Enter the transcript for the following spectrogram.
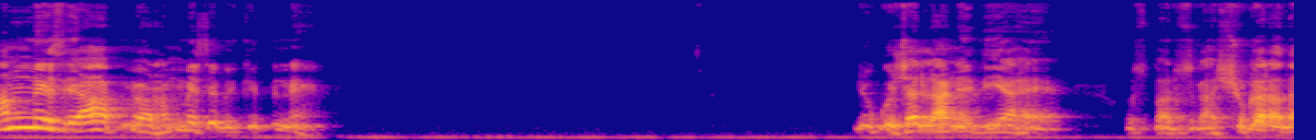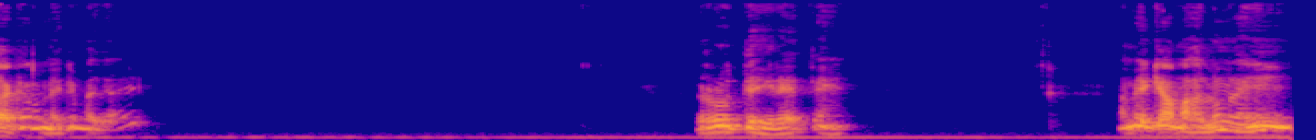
हम में से आप में और हम में से भी कितने हैं? जो कुछ अल्लाह ने दिया है, उस पर उसका शुक्र अदा करने के बजाय रोते ही रहते हैं। हमें क्या मालूम नहीं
